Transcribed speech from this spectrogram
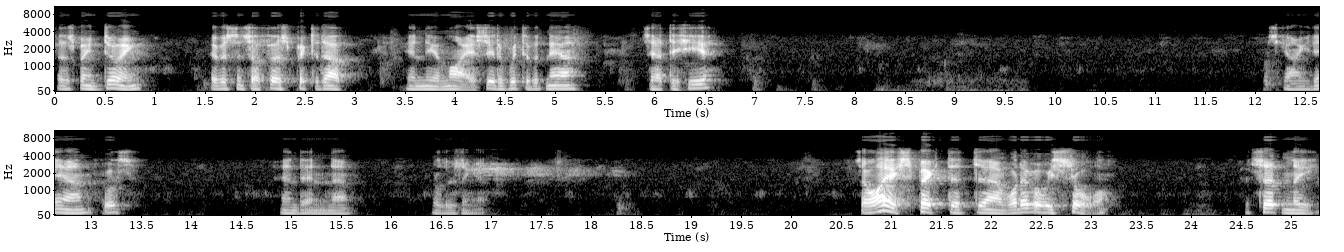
that it's been doing ever since I first picked it up in Nehemiah. See the width of it now? It's out to here. It's going down, of course, and then uh, we're losing it. So I expect that uh, whatever we saw, it's certainly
